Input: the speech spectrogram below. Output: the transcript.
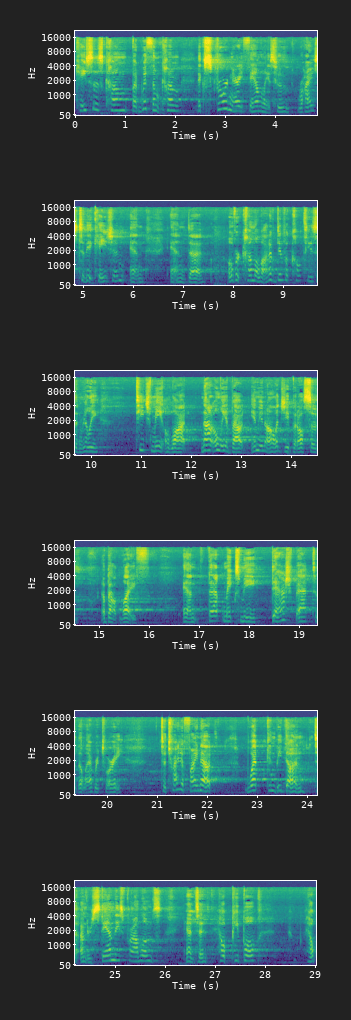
cases come, but with them come extraordinary families who rise to the occasion and, and uh, overcome a lot of difficulties and really teach me a lot, not only about immunology, but also about life. And that makes me dash back to the laboratory to try to find out what can be done to understand these problems and to help people, help,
